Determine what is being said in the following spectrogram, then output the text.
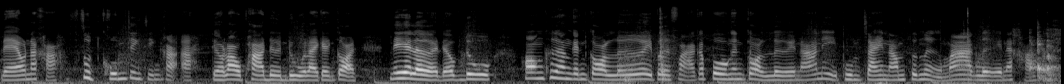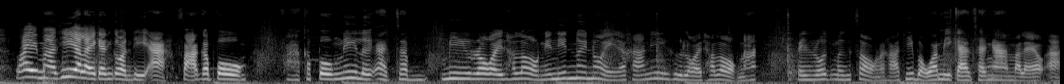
แล้วนะคะ สุดคุ้มจริง ๆ ค่ะอะเดี๋ยวเราพาเดินดูอะไรกันก่อน นี่เลยเดี๋ยวดู ห้องเครื่องกันก่อนเลย เปิดฝากระโปรงกันก่อนเลยนะนี่ภูมิใจนำเสนอมากเลยนะคะ ไล่มาที่อะไรกันก่อนดีอะฝากระโปรง ฝากระโปรงนี่เลยอาจจะมีรอยถลอกนิดๆหน่อยๆนะคะ นี่คือรอยถลอกนะ เป็นรถมือสองนะคะ ที่บอกว่ามีการใช้งานมาแล้วอะ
